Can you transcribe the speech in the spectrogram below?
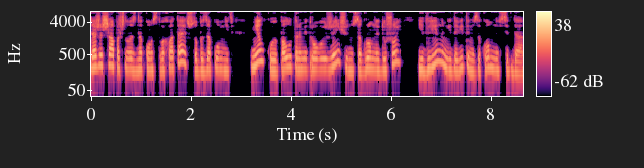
Даже шапошного знакомства хватает, чтобы запомнить мелкую полутораметровую женщину с огромной душой и длинным ядовитым языком навсегда.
